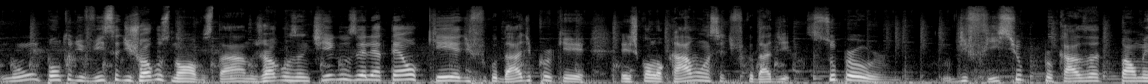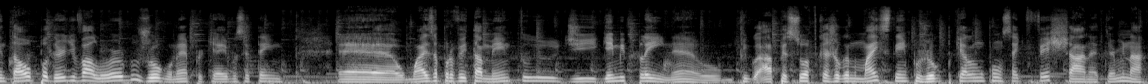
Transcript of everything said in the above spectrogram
num ponto de vista de jogos novos, tá? Nos jogos antigos ele é até ok a dificuldade, porque eles colocavam essa dificuldade super difícil por causa para aumentar o poder de valor do jogo, né? Porque aí você tem é, o mais aproveitamento de gameplay, né? O, a pessoa fica jogando mais tempo o jogo porque ela não consegue fechar, né? Terminar.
